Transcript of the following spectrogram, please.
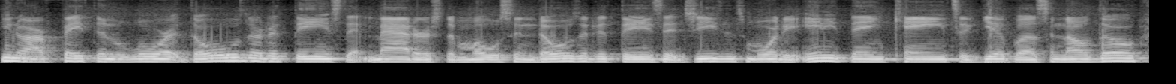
you know, our faith faith in the Lord, those are the things that matters the most. And those are the things that Jesus more than anything came to give us. And although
